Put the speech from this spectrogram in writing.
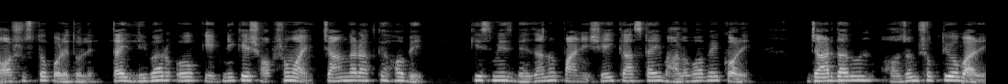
অসুস্থ করে তোলে। তাই লিভার ও কিডনিকে সবসময় চাঙ্গা রাখতে হবে। কিসমিস ভেজানো পানি সেই কাজটাই ভালোভাবে করে, যার দারুণ হজম শক্তিও বাড়ে।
